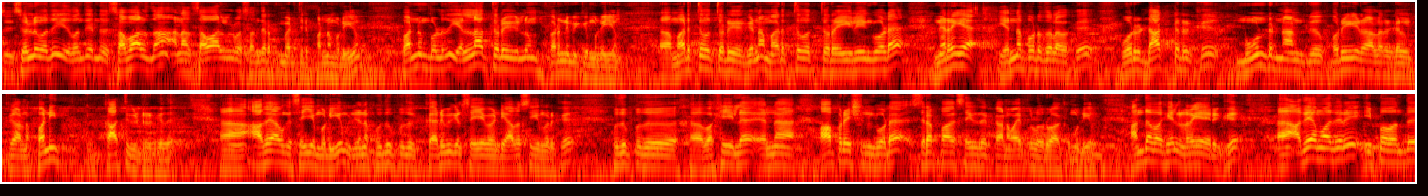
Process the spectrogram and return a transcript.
சொ- சொல்லுவது இது வந்து இந்த சவால் தான். ஆனால் சவால்கள் சந்தர்ப்பம் எடுத்துகிட்டு பண்ண முடியும். பண்ணும் பொழுது எல்லா துறையிலும் பரிணமிக்க முடியும். மருத்துவத்துறை இருக்குன்னா மருத்துவத்துறையிலையும் கூட நிறைய என்னை பொறுத்தளவுக்கு ஒரு டாக்டருக்கு மூன்று நான்கு பொறியியலாளர்களுக்கான பணி காத்துக்கிட்டு இருக்குது. அதை அவங்க செய்ய முடியும். ஏன்னா புது புது கருவிகள் செய்ய வேண்டிய அவசியம் இருக்குது புது புது வகையில் என்ன ஆப்ரேஷன் கூட சிறப்பாக செய்வதற்கான வாய்ப்புகள் உருவாக்க முடியும். அந்த வகையில் நிறைய இருக்குது அதே மாதிரி இப்போ வந்து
